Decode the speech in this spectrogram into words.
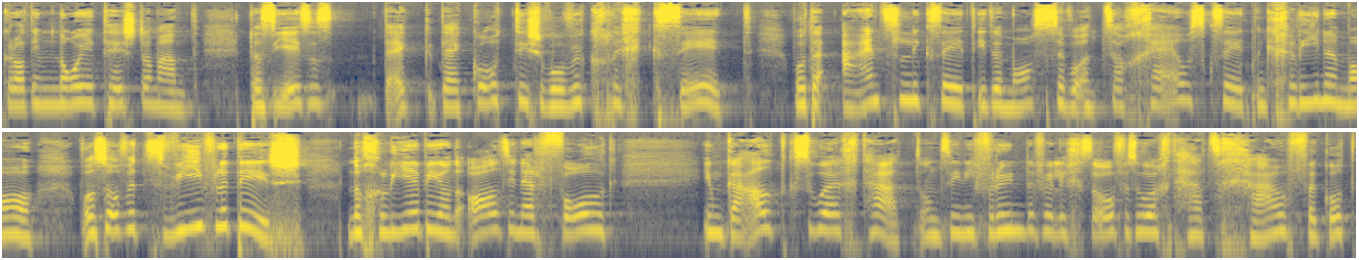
gerade im Neuen Testament, dass Jesus der, der Gott ist, der wirklich sieht, wo der Einzelne sieht in der Masse, wo ein Zachäus sieht, ein kleiner Mann, der so verzweifelt ist, nach Liebe und all seinen Erfolg ihm Geld gesucht hat und seine Freunde vielleicht so versucht hat zu kaufen. Gott,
